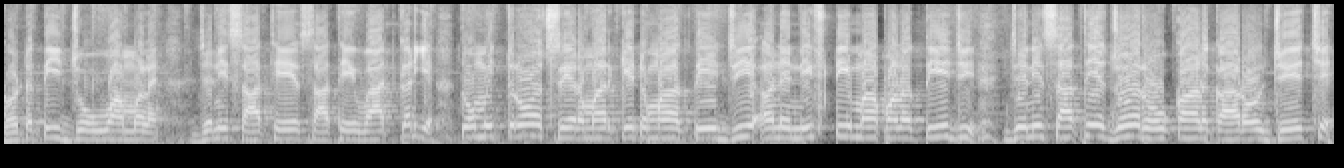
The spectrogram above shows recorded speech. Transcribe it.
ઘટતી જોવા મળે. જેની સાથે સાથે વાત કરીએ તો મિત્રો શેર માર્કેટમાં તેજી અને નિફ્ટીમાં પણ તેજી. જેની સાથે જો રોકાણકારો જે છે,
